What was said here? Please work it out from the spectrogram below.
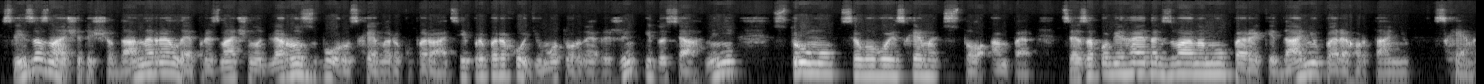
Слід зазначити, що дане реле призначено для розбору схеми рекуперації при переході в моторний режим і досягненні струму силової схеми 100 А. Це запобігає так званому перекиданню, перегортанню схеми.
